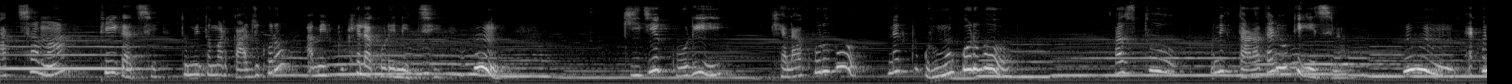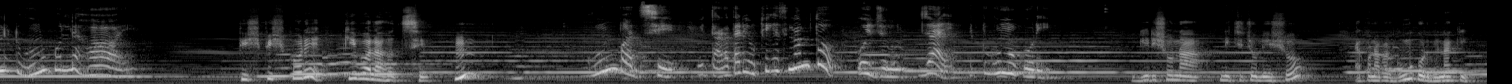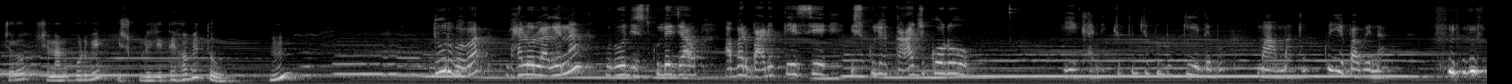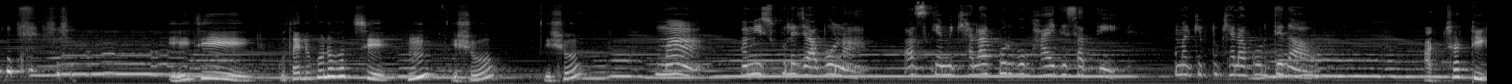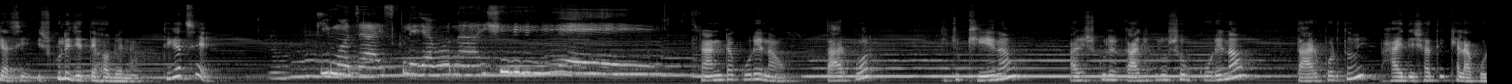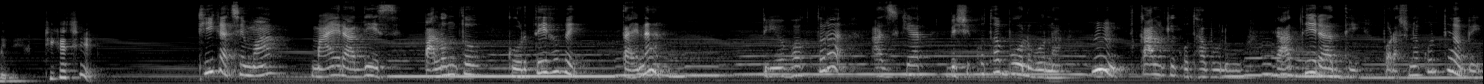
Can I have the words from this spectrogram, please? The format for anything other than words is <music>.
আচ্ছা মা, ঠিক আছে। তুমি তোমার কাজ করো, আমি একটু খেলা করে নিচ্ছি। পিস পিস করে? কি বলা হচ্ছে? হুম? গিরিশোনা নিচে চলে এসো। এখন আবার ঘুমো করবে নাকি? চলো স্নান করবে স্কুলে যেতে হবে তো। হুম? দূর বাবা ভালো লাগে না? এই যে কোথায় লুকোনো হচ্ছে? হুম এসো এসো। মা আমি স্কুলে যাব না। আজকে আমি খেলা করব ভাইদের সাথে। আমাকে একটু খেলা করতে দাও। আচ্ছা ঠিক আছে স্কুলে যেতে হবে না ঠিক আছে? কি মজা স্কুলে যাব না। <laughs> স্নানটা করে নাও তারপর কিছু খেয়ে নাও আর স্কুলের কাজগুলো সব করে নাও তারপর তুমি ভাইদের সাথে খেলা করবে ঠিক আছে? আছে মা, মায়ের আদেশ পালন তো করতেই হবে, তাই না? প্রিয় ভক্তরা, আজকে আর বেশি কথা বলব না। হুম, কালকে কথা বলব। রাতে রাতে পড়াশোনা করতে হবে।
